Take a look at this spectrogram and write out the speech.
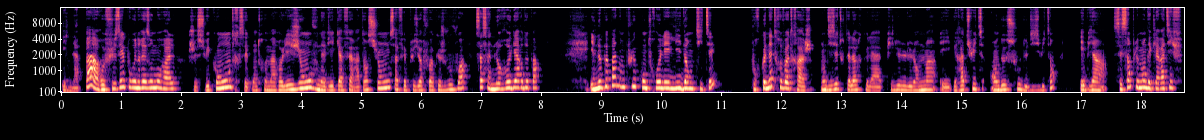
il n'a pas à refuser pour une raison morale. Je suis contre, c'est contre ma religion, vous n'aviez qu'à faire attention, ça fait plusieurs fois que je vous vois, ça, ça ne le regarde pas. Il ne peut pas non plus contrôler l'identité pour connaître votre âge. On disait tout à l'heure que la pilule du lendemain est gratuite en dessous de 18 ans. Eh bien, c'est simplement déclaratif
